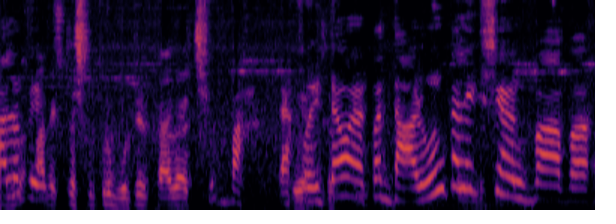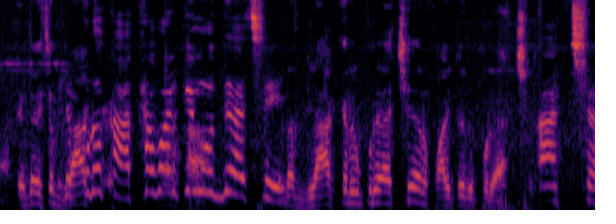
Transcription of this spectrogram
ভালো পেয়ে আরেকটা সুতোর বুটির কাজ আছে। বাহ দেখো এটাও একটা। দারুণ কালেকশন বাহ বাহ এটা হচ্ছে ব্ল্যাক পুরো কাঁথা ওয়ার্কের মধ্যে আছে। এটা ব্ল্যাক এর উপরে আছে আর হোয়াইট এর উপরে আছে। আচ্ছা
